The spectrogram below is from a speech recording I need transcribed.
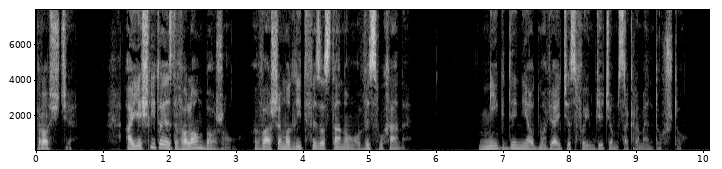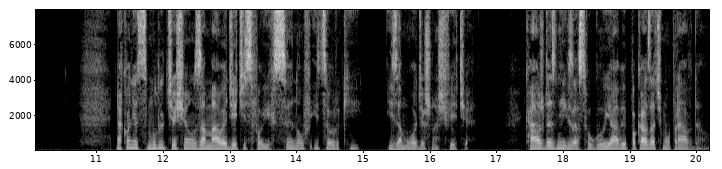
Proście, a jeśli to jest wolą Bożą, wasze modlitwy zostaną wysłuchane. Nigdy nie odmawiajcie swoim dzieciom sakramentu chrztu. Na koniec módlcie się za małe dzieci swoich synów i córki i za młodzież na świecie. Każdy z nich zasługuje, aby pokazać mu prawdę.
